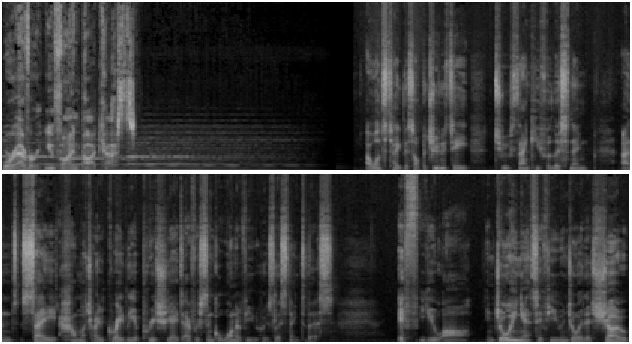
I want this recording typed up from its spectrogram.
wherever you find podcasts. I want to take this opportunity to thank you for listening and say how much I greatly appreciate every single one of you who's listening to this. If you are enjoying it, if you enjoy this show,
